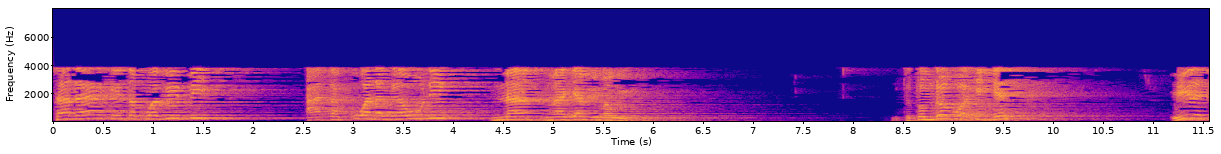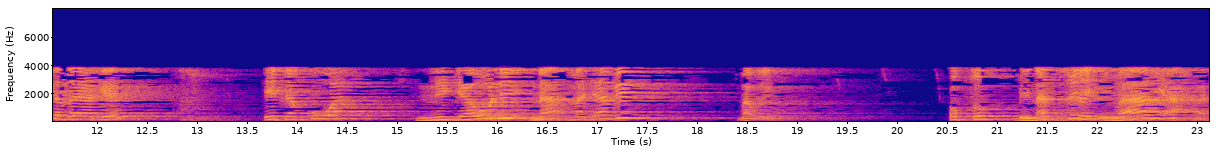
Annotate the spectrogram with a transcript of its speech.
sada yake itakuwa vipi atakuwa na gauni na majambi mawili mtoto mdogo wa kike ile sada yake itakuwa ni gauni na majambi mawili اكتب بنص الامام احمد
